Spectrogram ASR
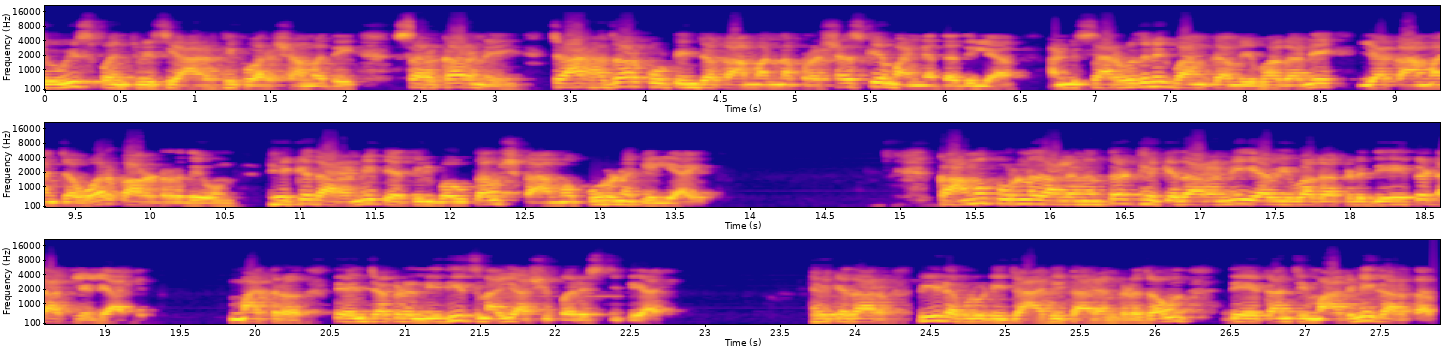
चोवीस पंचवीस या आर्थिक वर्षामध्ये सरकारने चार हजार कोटींच्या कामांना प्रशासकीय मान्यता दिल्या आणि सार्वजनिक बांधकाम विभागाने या कामांच्या वर्क ऑर्डर देऊन ठेकेदारांनी त्यातील बहुतांश कामं पूर्ण केली आहेत. कामं पूर्ण झाल्यानंतर ठेकेदारांनी या विभागाकडे देयक टाकलेली आहेत. मात्र त्यांच्याकडे निधीच नाही अशी परिस्थिती आहे. ठेकेदार पीडब्ल्यू डीच्या अधिकाऱ्यांकडे जाऊन देयकांची मागणी करतात.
